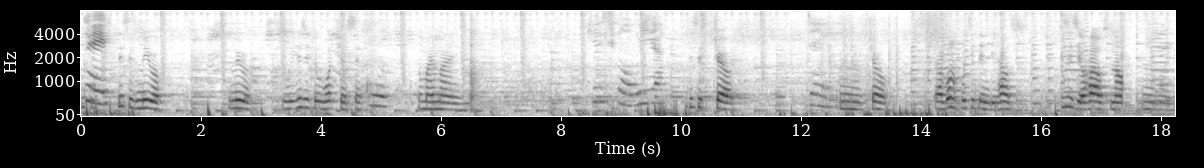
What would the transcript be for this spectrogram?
This, is, this is mirror. Mirror. You will use it to watch yourself. Oh my mind. This is chair. Mm, chair. You are going to put it in the house. This is your house now. Mm-hmm.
